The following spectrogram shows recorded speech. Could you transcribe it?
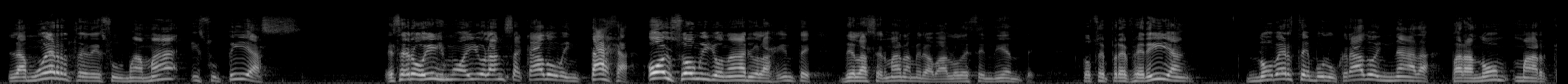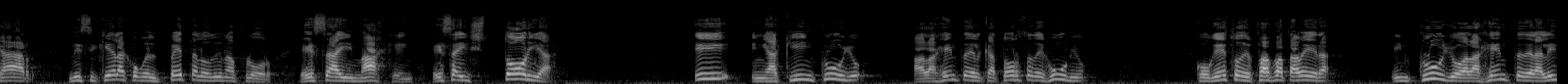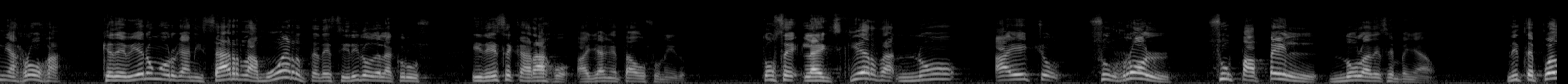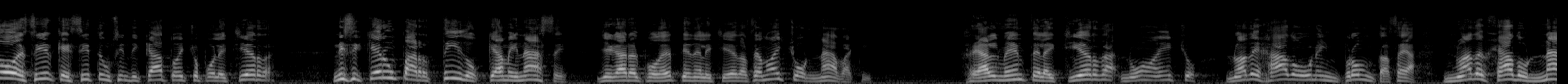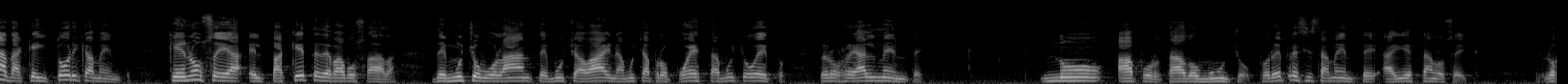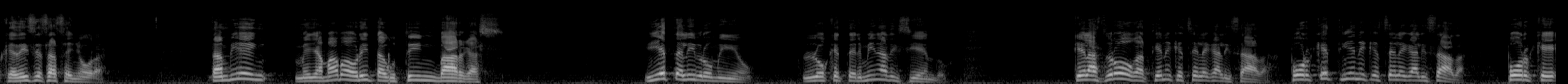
la muerte de su mamá y sus tías. Ese heroísmo a ellos le han sacado ventaja. Hoy son millonarios la gente de las hermanas Mirabal, los descendientes. Entonces preferían no verse involucrado en nada para no marcar ni siquiera con el pétalo de una flor esa imagen, esa historia. Y aquí incluyo a la gente del 14 de junio, con esto de Fafa Tavera, incluyo a la gente de la línea roja que debieron organizar la muerte de Cirilo de la Cruz y de ese carajo allá en Estados Unidos. Entonces, la izquierda no ha hecho su rol, su papel, no lo ha desempeñado. Ni te puedo decir que existe un sindicato hecho por la izquierda, ni siquiera un partido que amenace llegar al poder tiene la izquierda. O sea, no ha hecho nada aquí. Realmente la izquierda no ha hecho, no ha dejado una impronta, o sea, no ha dejado nada que históricamente, que no sea el paquete de babosada, de mucho volante, mucha vaina, mucha propuesta, mucho esto, pero realmente no ha aportado mucho, pero es precisamente ahí están los hechos. Lo que dice esa señora. También me llamaba ahorita Agustín Vargas, y este libro mío, lo que termina diciendo, que las drogas tienen que ser legalizadas. ¿Por qué tiene que ser legalizada? Porque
